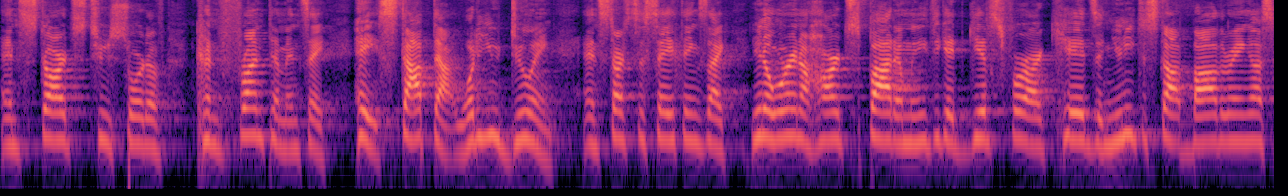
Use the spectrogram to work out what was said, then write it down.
and starts to sort of confront him and say, Hey, stop that. What are you doing? And starts to say things like, You know, we're in a hard spot and we need to get gifts for our kids and you need to stop bothering us.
